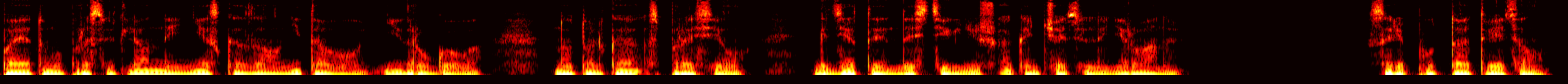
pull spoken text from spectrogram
Поэтому просветленный не сказал ни того, ни другого, но только спросил: где ты достигнешь окончательной нирваны? Сарипутта ответил:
